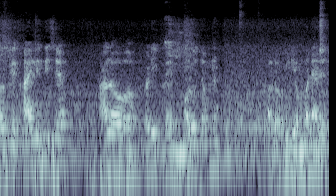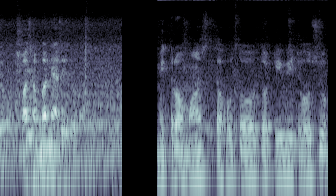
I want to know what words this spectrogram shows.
રોટલી ખાઈ લીધી છે. હાલો, હવે ઘડીક લઈને મળું તમને. હાલો, વીડિયો બનાવી દેજો પાછા બનાવી દેજો મિત્રો, મસ્ત હું તો ટીવી જોઉં છું.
